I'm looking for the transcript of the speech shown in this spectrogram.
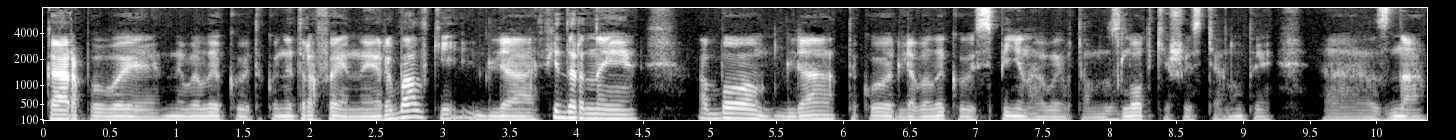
карпової невеликої такої нетрофейної рибалки, для фідерної, або для такої для великої спінінгової, там з лодки щось тягнути е, з дна.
